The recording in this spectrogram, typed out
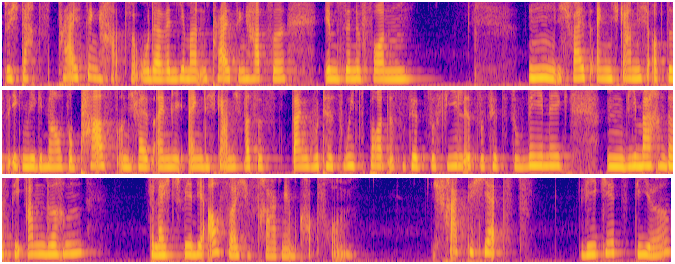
durchdachtes Pricing hatte oder wenn jemand ein Pricing hatte im Sinne von, hm, ich weiß eigentlich gar nicht, ob das irgendwie genauso passt und ich weiß eigentlich, gar nicht, was ist dann guter Sweet Spot? Ist es jetzt zu viel? Ist es jetzt zu wenig? Hm, wie machen das die anderen? Vielleicht schwirren dir auch solche Fragen im Kopf rum. Ich frage dich jetzt, wie geht's dir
